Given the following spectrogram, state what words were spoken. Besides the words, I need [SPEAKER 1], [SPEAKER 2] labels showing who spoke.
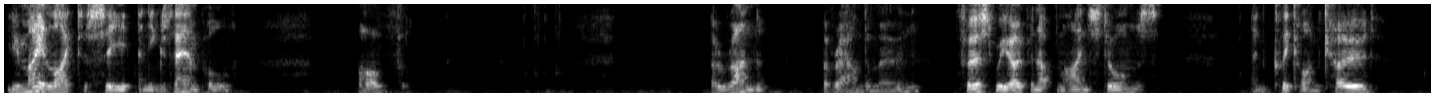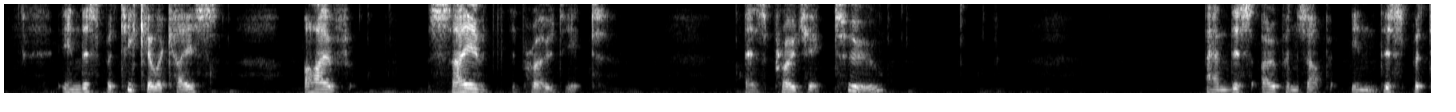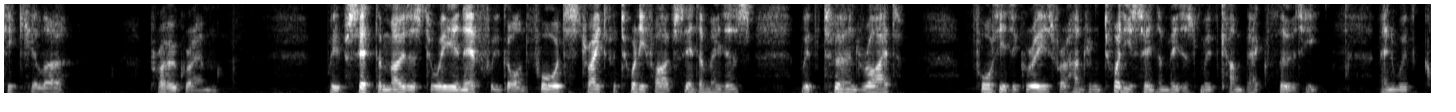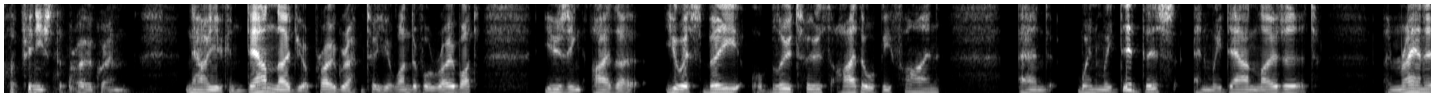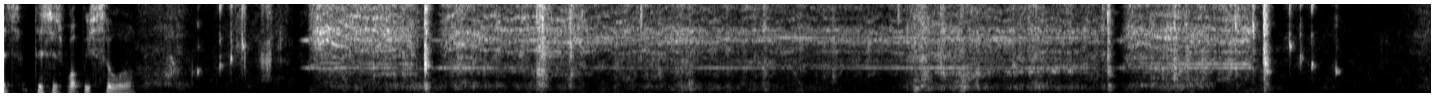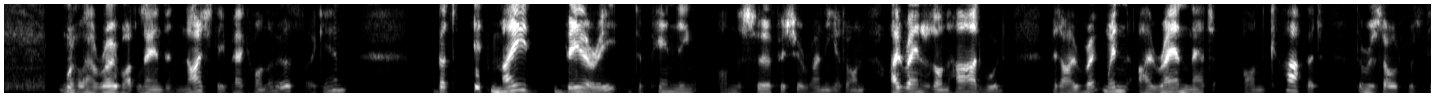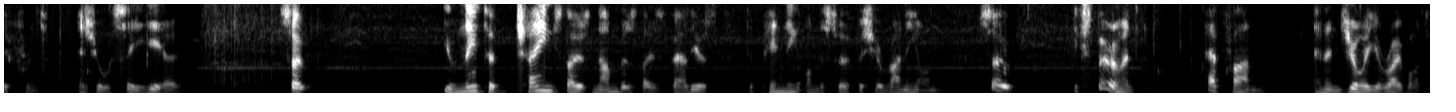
[SPEAKER 1] You may like to see an example of a run around the moon. First we open up Mindstorms and click on code. In this particular case I've saved the project as project 2 and this opens up in this particular program. We've set the motors to E and F, we've gone forward straight for 25 centimetres, we've turned right 40 degrees for 120 centimetres and we've come back 30 and we've finished the program. Now you can download your program to your wonderful robot using either USB or Bluetooth, either will be fine. And when we did this and we downloaded it and ran it, this is what we saw. Well, our robot landed nicely back on Earth again, but it may vary depending on the surface you're running it on. I ran it on hardwood, but I when I ran that on carpet, the result was different, as you'll see here. So you'll need to change those numbers, those values, depending on the surface you're running on. So experiment, have fun, and enjoy your robot.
